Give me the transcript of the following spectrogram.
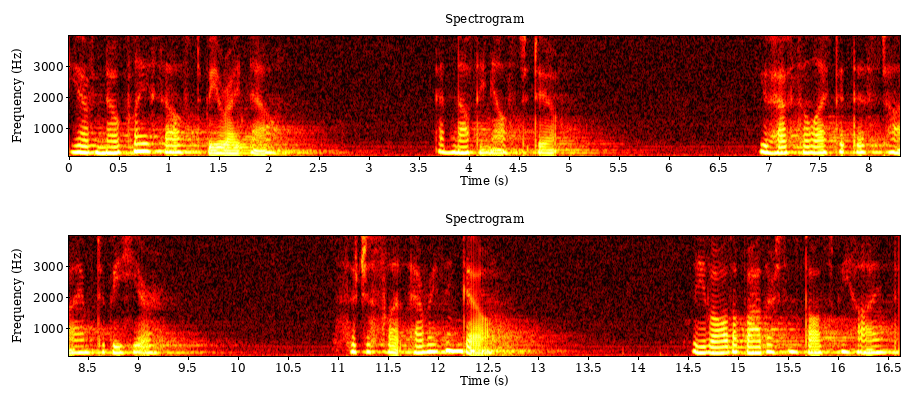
You have no place else to be right now and nothing else to do. You have selected this time to be here. So just let everything go. Leave all the bothersome thoughts behind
